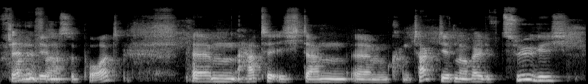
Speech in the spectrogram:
von Jennifer. dem Support, ähm, hatte ich dann ähm, Kontakt, die hat mir relativ zügig,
